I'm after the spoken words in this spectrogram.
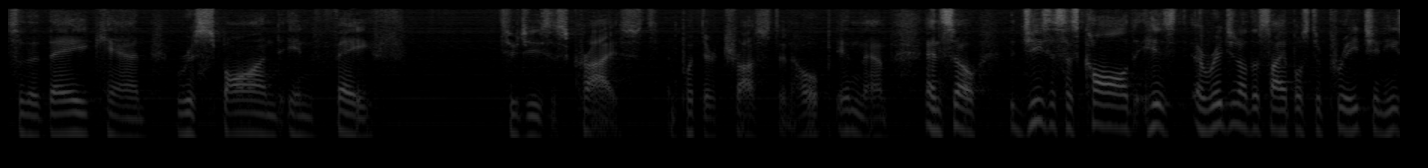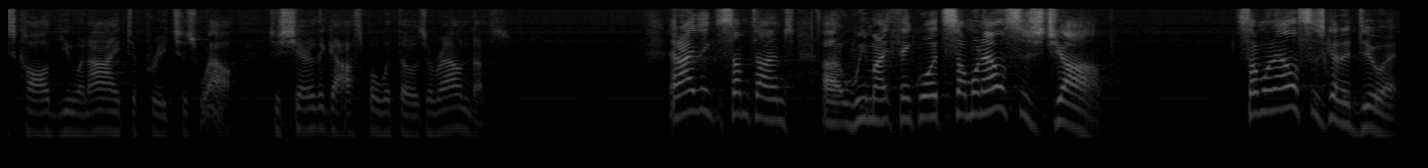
so that they can respond in faith to Jesus Christ and put their trust and hope in them. And so Jesus has called his original disciples to preach, and he's called you and I to preach as well, to share the gospel with those around us. And I think sometimes uh, we might think, well, it's someone else's job. Someone else is going to do it.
